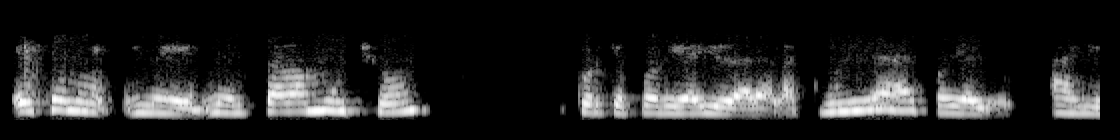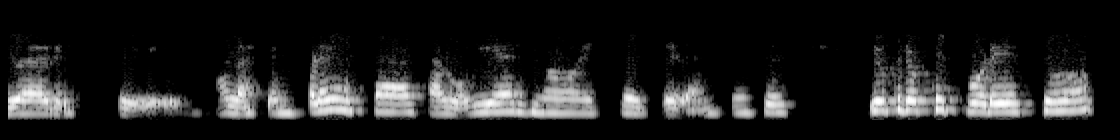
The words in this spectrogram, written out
eso me, me, me, gustaba mucho porque podía ayudar a la comunidad, podía ayudar este, a las empresas, al gobierno, etcétera. Entonces, yo creo que por eso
